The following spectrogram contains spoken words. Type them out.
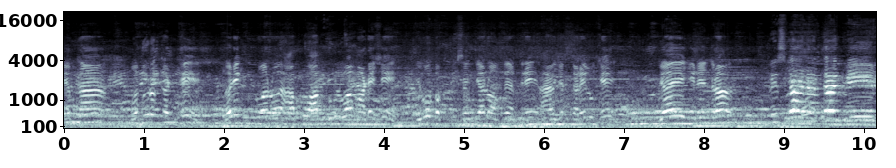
એમના મધુર કંઠે દરેક યુવાનો આપોઆપ બોલવા માંડે છે. એવો ભક્તિ સંધ્યાનું અમને અત્રે આયોજન કરેલું છે. જય જીનેન્દ્ર. કૃષ્ણ વીર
